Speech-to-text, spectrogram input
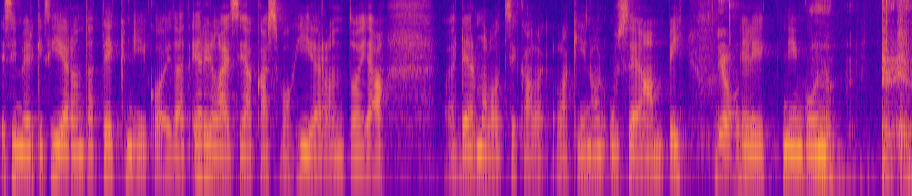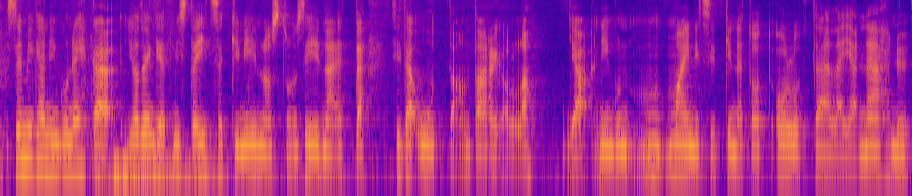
esimerkiksi hierontatekniikoita, että erilaisia kasvohierontoja, dermalootsikallakin on useampi. Joo. Eli niin kuin, se, mikä niin kuin ehkä jotenkin, että mistä itsekin innostun siinä, että sitä uutta on tarjolla – ja niin kuin mainitsitkin, että olet ollut täällä ja nähnyt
